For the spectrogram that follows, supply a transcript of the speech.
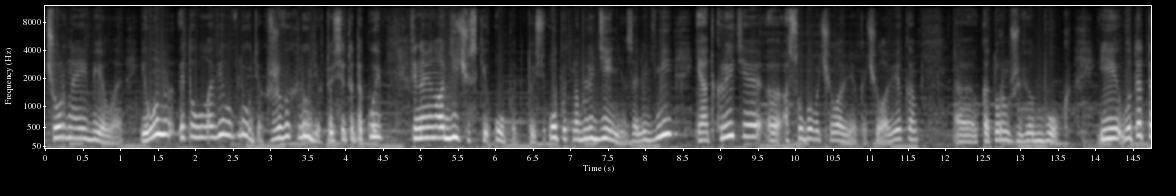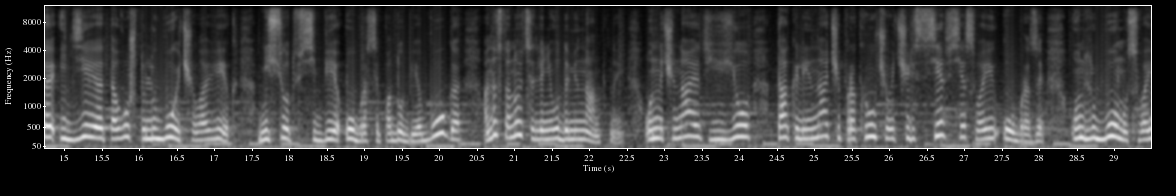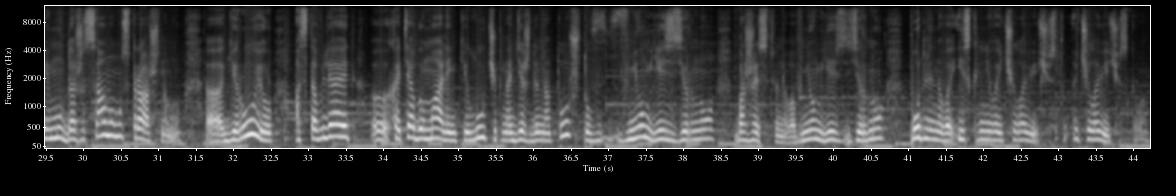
черное и белое. И он это уловил в людях, в живых людях. То есть это такой феноменологический опыт, то есть опыт наблюдения за людьми и открытие э, особого человека, человека, э, в котором живет Бог. И вот эта идея того, что любой человек несет в себе образ и подобие Бога, она становится для него доминантной. Он начинает ее так или иначе прокручивать через все-все свои образы. Он любому своему, даже самому страшному э, герою оставляет э, хотя бы маленький лучик надежды на то, что в, в нем есть зерно божественного, в нем есть зерно подлинного, искреннего и человеческого.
